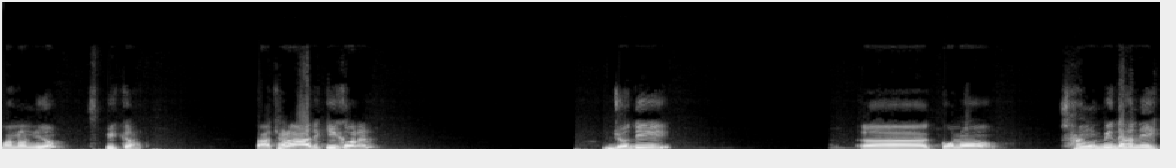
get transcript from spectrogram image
মাননীয় স্পিকার। তাছাড়া আর কি করেন? যদি কোনো সাংবিধানিক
